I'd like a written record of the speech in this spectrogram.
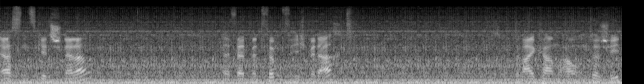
Erstens geht's schneller. Er fährt mit 5, ich mit 8. 3 km/h Unterschied.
